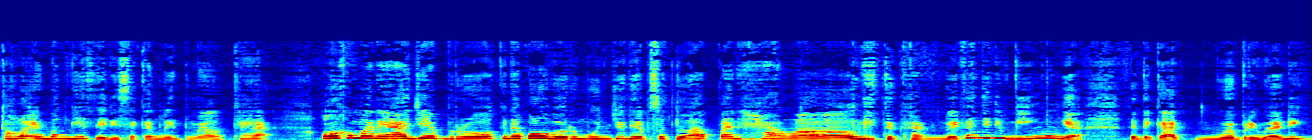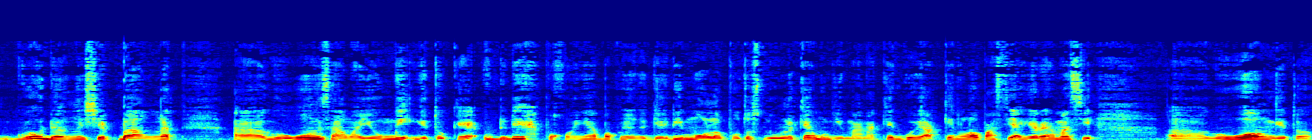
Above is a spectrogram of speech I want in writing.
Kalau emang dia jadi second lead male kayak lo ke mana aja bro? Kenapa lo baru muncul di episode 8 hello gitu kan. Gue kan jadi bingung ya ketika gue pribadi gue udah nge-shape banget uh, Gowong sama Yumi gitu. Kayak udah deh pokoknya apa pun yang terjadi mau lo putus dulu kayak mau gimana kayak gue yakin lo pasti akhirnya masih uh, Gowong gitu.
